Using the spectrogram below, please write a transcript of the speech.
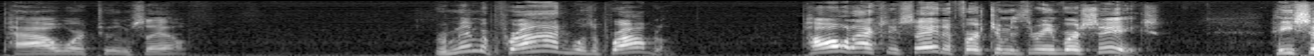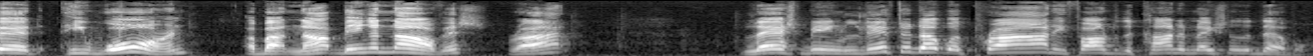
power to himself? Remember, pride was a problem. Paul actually said in 1 Timothy 3 and verse 6, he said, he warned about not being a novice, right? Lest being lifted up with pride, he fall into the condemnation of the devil.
